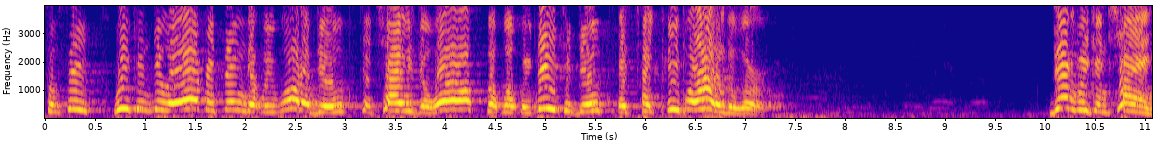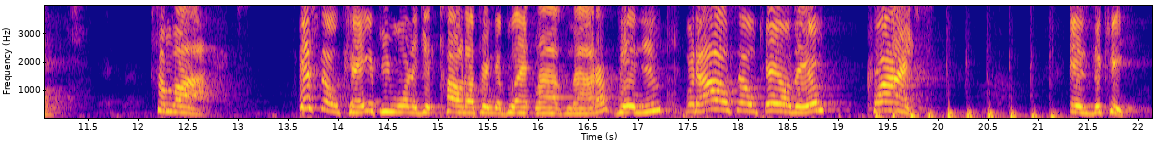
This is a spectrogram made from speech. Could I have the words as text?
So, see, we can do everything that we want to do to change the world, but what we need to do is take people out of the world. Then we can change some lives. It's okay if you want to get caught up in the Black Lives Matter venue, but I also tell them Christ is the key.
